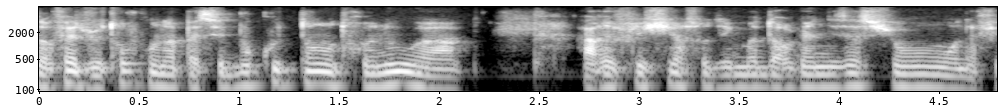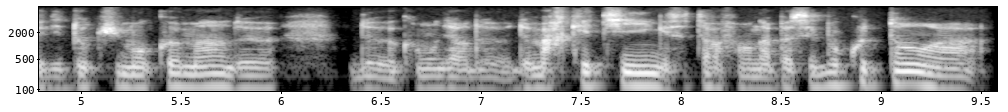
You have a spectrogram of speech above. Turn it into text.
En fait, je trouve qu'on a passé beaucoup de temps entre nous à, réfléchir sur des modes d'organisation. On a fait des documents communs de, comment dire, de, marketing, etc. Enfin, on a passé beaucoup de temps à,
